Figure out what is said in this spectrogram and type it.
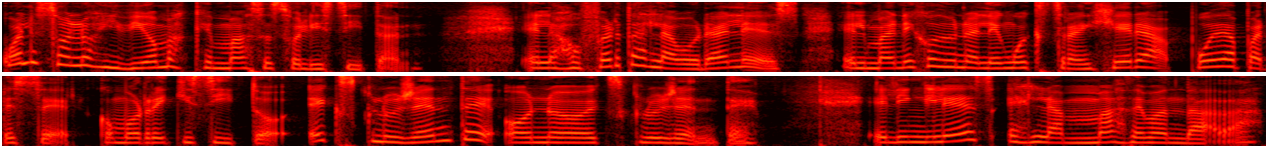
¿Cuáles son los idiomas que más se solicitan? En las ofertas laborales, el manejo de una lengua extranjera puede aparecer como requisito excluyente o no excluyente. El inglés es la más demandada.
